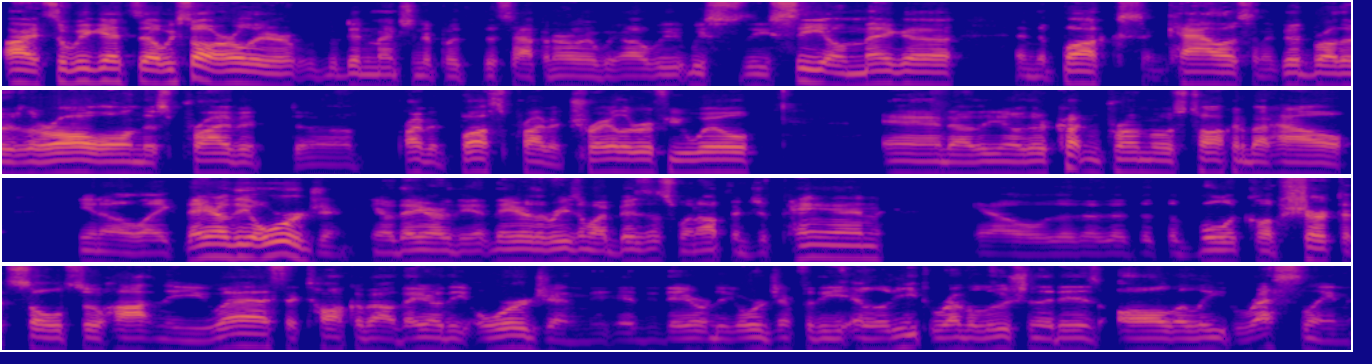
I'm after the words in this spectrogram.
All right. So we get, uh, we saw earlier, we didn't mention it, but this happened earlier. We, uh, we, we, we see Omega and the Bucks and Callis and the Good Brothers. They're all on this private uh, private bus, private trailer, if you will, and uh, you know they're cutting promos talking about how you know like they are the origin. You know they are the they are the reason why business went up in Japan. You know the the, the Bullet Club shirt that sold so hot in the U.S. They talk about they are the origin. They are the origin for the elite revolution that is all elite wrestling.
